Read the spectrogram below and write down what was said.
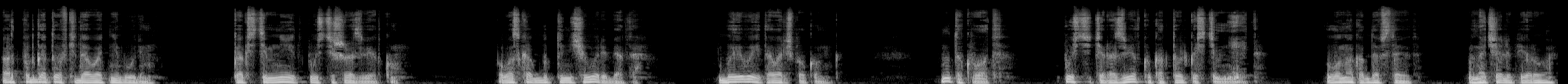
Артподготовки давать не будем. Как стемнеет, пустишь разведку. У вас как будто ничего, ребята. Боевые, товарищ полковник. Ну так вот, пустите разведку, как только стемнеет. Луна когда встает? В начале первого.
